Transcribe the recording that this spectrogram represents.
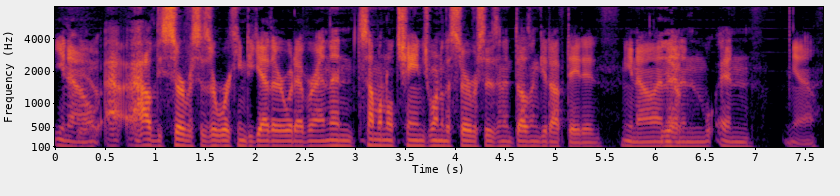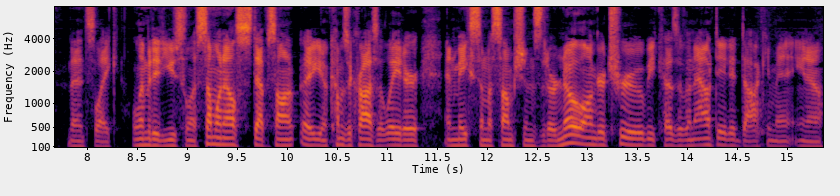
you know, h- how these services are working together or whatever, and then someone will change one of the services and it doesn't get updated, you know, and Yeah. then and you know, then it's like limited usefulness. Someone else steps on, uh, you know, comes across it later and makes some assumptions that are no longer true because of an outdated document. You know,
